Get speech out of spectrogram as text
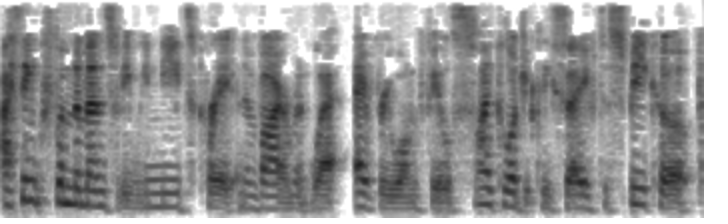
I think fundamentally we need to create an environment where everyone feels psychologically safe to speak up,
